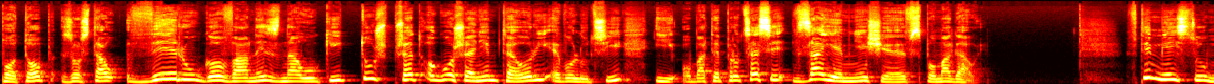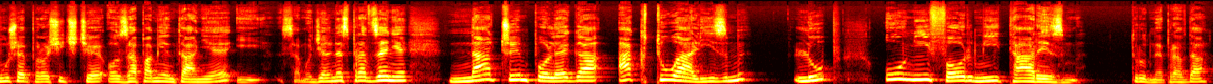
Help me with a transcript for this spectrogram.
Potop został wyrugowany z nauki tuż przed ogłoszeniem teorii ewolucji i oba te procesy wzajemnie się wspomagały. W tym miejscu muszę prosić Cię o zapamiętanie i samodzielne sprawdzenie, na czym polega aktualizm lub uniformitaryzm. Trudne, prawda?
